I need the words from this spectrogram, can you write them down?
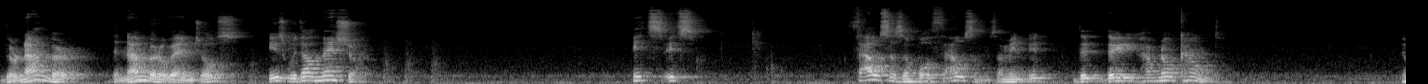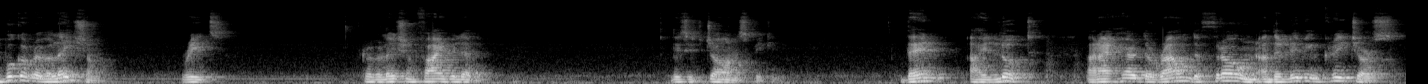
Their number, the number of angels, is without measure. It's, it's thousands above thousands. I mean, it, they, they have no count. The book of Revelation reads Revelation 5:11. This is John speaking. Then I looked and I heard around the throne and the living creatures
